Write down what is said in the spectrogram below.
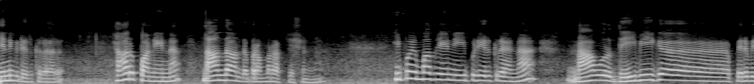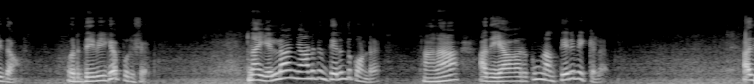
நின்றுக்கிட்டு இருக்கிறாரு. யார் நீ என்ன? நான் தான் அந்த பிரம்மராட்சசன்னு. இப்போ மாதிரி நீ இப்படி இருக்கிறேன்னா நான் ஒரு தெய்வீக பிறவி தான். ஒரு தெய்வீக புருஷர். நான் எல்லா ஞானத்தையும் தெரிந்து கொண்டேன். ஆனால் அது யாருக்கும் நான் தெரிவிக்கலை. அது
